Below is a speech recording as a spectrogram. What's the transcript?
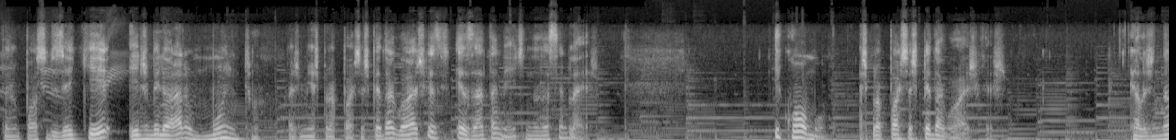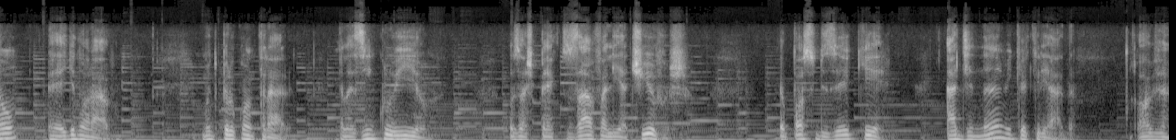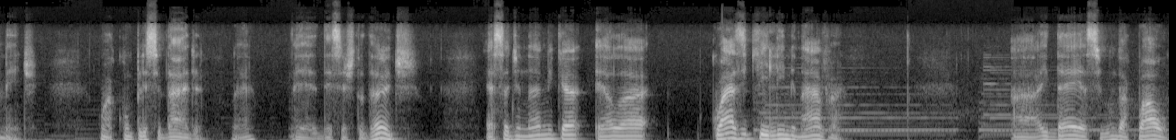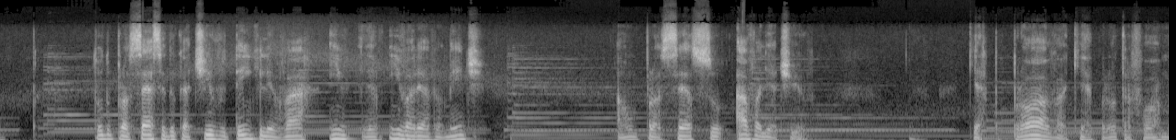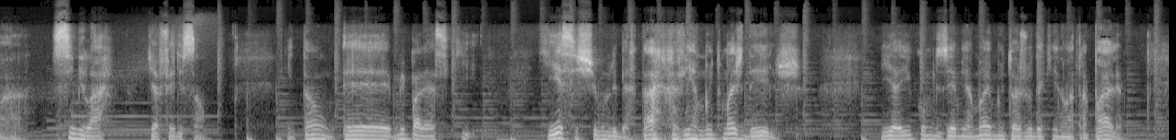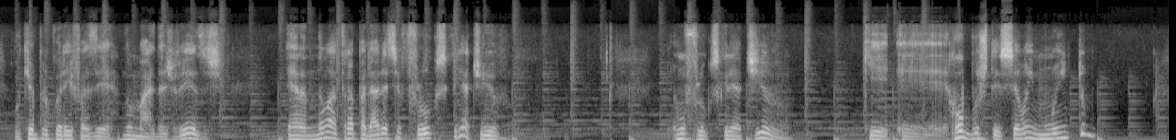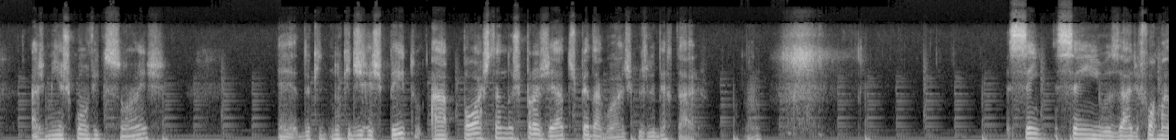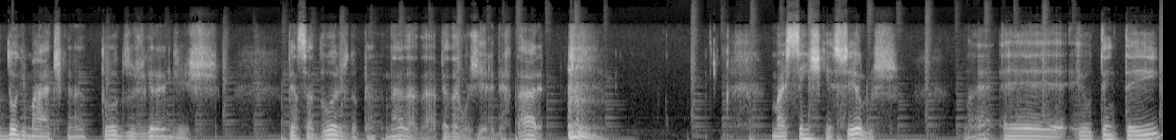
Então eu posso dizer que eles melhoraram muito as minhas propostas pedagógicas exatamente nas assembleias. E como as propostas pedagógicas. Elas não é, ignoravam, muito pelo contrário, elas incluíam os aspectos avaliativos, eu posso dizer que a dinâmica criada obviamente, com a cumplicidade né, é, desses estudantes, essa dinâmica ela quase que eliminava a ideia segundo a qual todo processo educativo tem que levar invariavelmente a um processo avaliativo, quer por prova, quer por outra forma similar de aferição. Então, é, me parece que, que esse estímulo libertário vinha muito mais deles. E aí, como dizia minha mãe, muito ajuda quem não atrapalha. O que eu procurei fazer no mais das vezes era não atrapalhar esse fluxo criativo. Um fluxo criativo que é, robusteceu em muito as minhas convicções é, do que, no que diz respeito à aposta nos projetos pedagógicos libertários. Né? Sem, sem usar de forma dogmática né, todos os grandes pensadores do, né, da, da pedagogia libertária, mas sem esquecê-los, né, é, eu tentei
